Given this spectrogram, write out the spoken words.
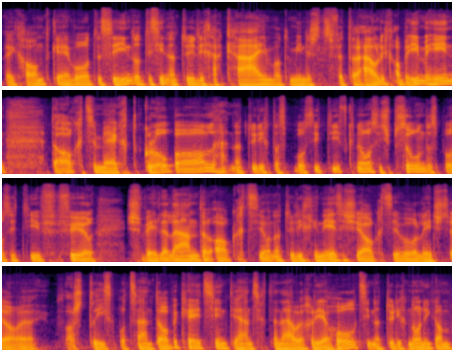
bekannt gegeben worden sind. Und die sind natürlich auch geheim oder mindestens vertraulich. Aber immerhin, der Aktienmarkt global hat natürlich das positiv genommen. Es ist besonders positiv für Schwellenländeraktien und natürlich chinesische Aktien, die letztes Jahr äh, fast 30 Prozent runtergefallen sind. Die haben sich dann auch ein bisschen erholt, sind natürlich noch nicht am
